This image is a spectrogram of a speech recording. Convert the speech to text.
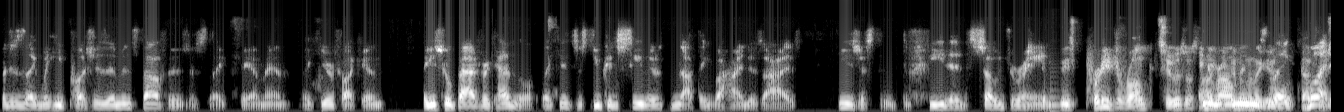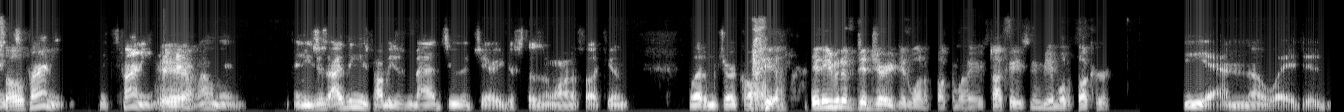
but just like when he pushes him and stuff, it was just like, damn man, like you're fucking. I used to feel bad for Kendall. Like it's just you can see there's nothing behind his eyes he's just defeated, so drained. He's pretty drunk too, so it's and not Roman's like, "What? Himself. It's funny. It's funny." Yeah, Roman. And he's just, I think he's probably just mad too that Gerri just doesn't want to fucking let him jerk off. yeah, and even if did Gerri did want to fuck him, like it's not that he's gonna be able to fuck her. Yeah, no way, dude.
